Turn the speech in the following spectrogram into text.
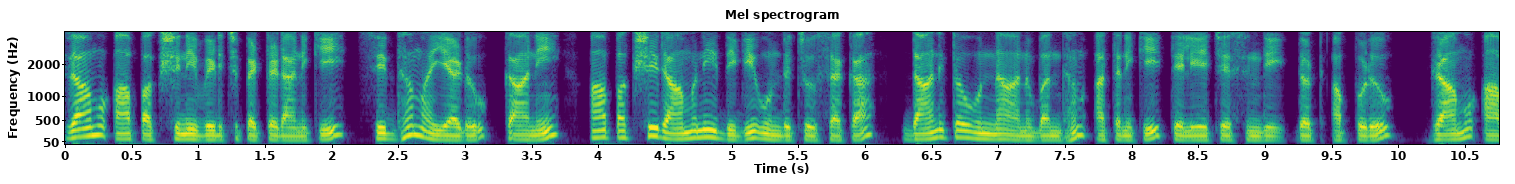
రాము ఆ పక్షిని విడిచిపెట్టడానికి సిద్ధం అయ్యాడు కాని ఆ పక్షి రాముని దిగి ఉండు చూశాక దానితో ఉన్న అనుబంధం అతనికి తెలియచేసింది. డొట్ అప్పుడు రాము ఆ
